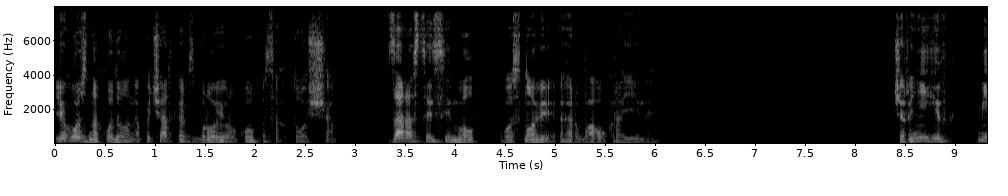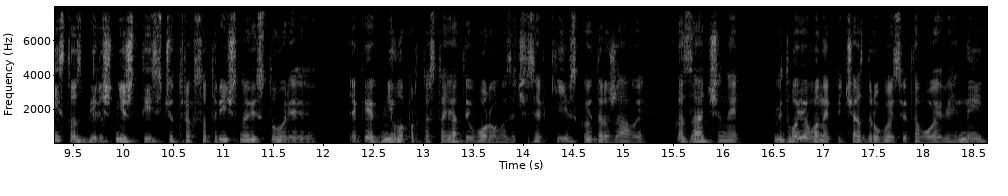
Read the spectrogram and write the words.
Його знаходили на початках зброї, рукописах тощо. Зараз цей символ в основі герба України. Чернігів місто з більш ніж 1300-річною історією, яке вміло протистояти ворогу за часів Київської держави, Козаччини, відвойоване під час Другої світової війни,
